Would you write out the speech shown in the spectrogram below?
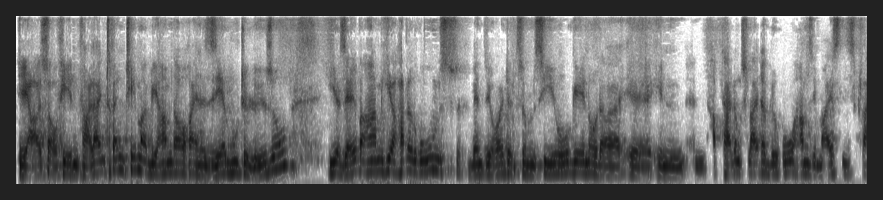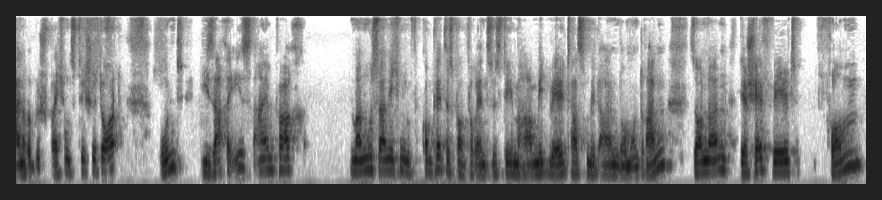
Ja, ist auf jeden Fall ein Trendthema. Wir haben da auch eine sehr gute Lösung. Wir selber haben hier Huddle Rooms. Wenn Sie heute zum CEO gehen oder äh, in ein Abteilungsleiterbüro, haben Sie meistens kleinere Besprechungstische dort. Und die Sache ist einfach, man muss da nicht ein komplettes Konferenzsystem haben mit Wähltasten, mit allem drum und dran, sondern der Chef wählt vom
